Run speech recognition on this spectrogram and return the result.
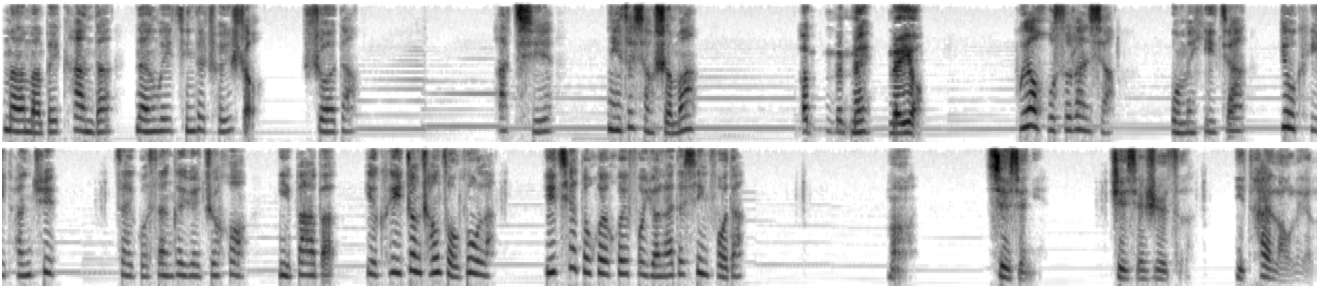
妈妈被看得难为情的垂手，说道：“阿奇。”你在想什么？呃，没没没有，不要胡思乱想。我们一家又可以团聚，再过三个月之后，你爸爸也可以正常走路了，一切都会恢复原来的幸福的。妈，谢谢你，这些日子你太劳累了。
